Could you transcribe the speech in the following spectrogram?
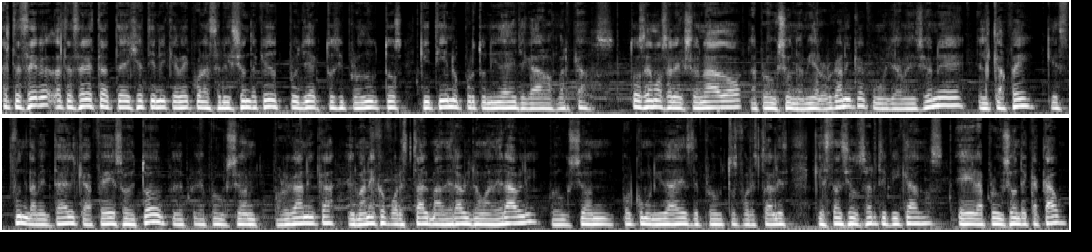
La tercera, la tercera estrategia tiene que ver con la selección de aquellos proyectos y productos que tienen oportunidad de llegar a los mercados. Entonces hemos seleccionado la producción de miel orgánica, como ya mencioné, el café, que es fundamental, el café sobre todo de, producción orgánica, el manejo forestal maderable y no maderable, producción por comunidades de productos forestales que están siendo certificados, eh, la producción de cacao,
